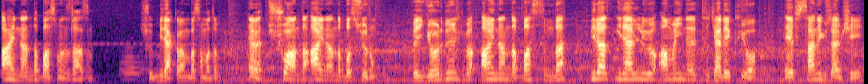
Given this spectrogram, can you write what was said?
aynı anda basmanız lazım. Şu bir dakika ben basamadım. Evet şu anda aynı anda basıyorum. Ve gördüğünüz gibi aynı anda bastığımda biraz ilerliyor ama yine de teker yakıyor. Efsane güzel bir şey.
